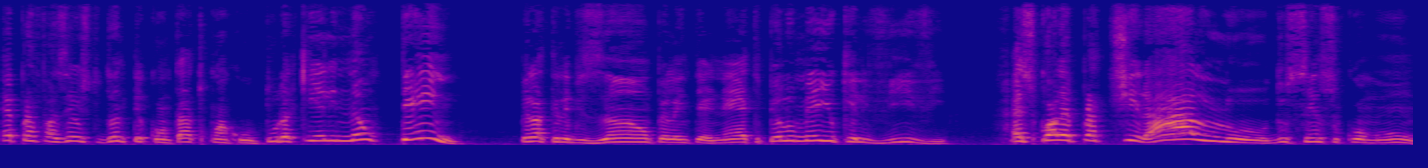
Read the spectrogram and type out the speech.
é para fazer o estudante ter contato com a cultura que ele não tem pela televisão, pela internet, pelo meio que ele vive. A escola é para tirá-lo do senso comum.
